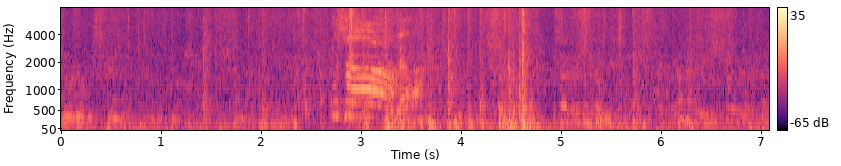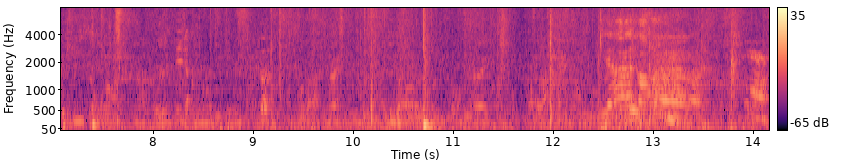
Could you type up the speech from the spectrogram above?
協力してる。不是。呀。走。好啊，快。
